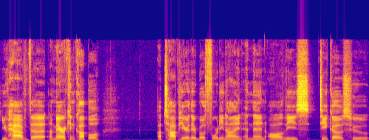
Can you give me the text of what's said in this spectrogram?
you have the American couple up top here, they're both 49, and then all these Ticos who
